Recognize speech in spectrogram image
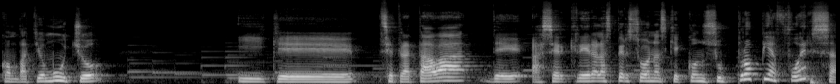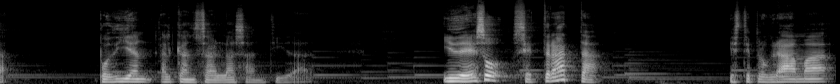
combatió mucho y que se trataba de hacer creer a las personas que con su propia fuerza podían alcanzar la santidad. Y de eso se trata este programa,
